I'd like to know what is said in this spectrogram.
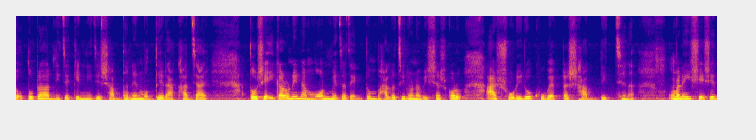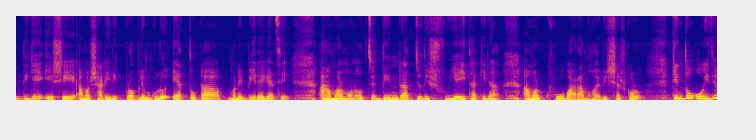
যতটা নিজেকে নিজে সাবধানের মধ্যে রাখা যায়। তো সেই কারণেই না, মন মেজাজ একদম ভালো ছিল না, বিশ্বাস করো। আর শরীরও খুব একটা স্বাদ দিচ্ছে না। মানে এই শেষের দিকে এসে আমার শারীরিক প্রবলেমগুলো এতটা মানে বেড়ে গেছে, আমার মনে হচ্ছে দিন রাত যদি শুয়েই থাকি না, আমার খুব আরাম হয়, বিশ্বাস করো। কিন্তু ওই যে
